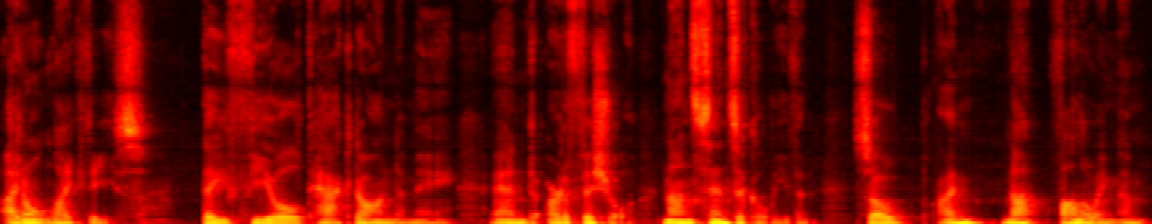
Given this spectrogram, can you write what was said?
I don't like these. They feel tacked on to me and artificial, nonsensical even. So I'm not following them.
